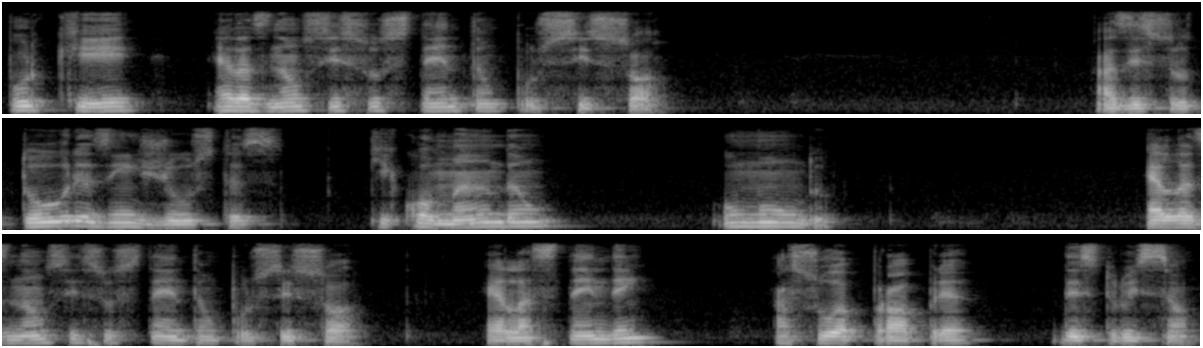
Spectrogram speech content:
porque elas não se sustentam por si só as estruturas injustas que comandam o mundo. Elas não se sustentam por si só, elas tendem à sua própria destruição.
